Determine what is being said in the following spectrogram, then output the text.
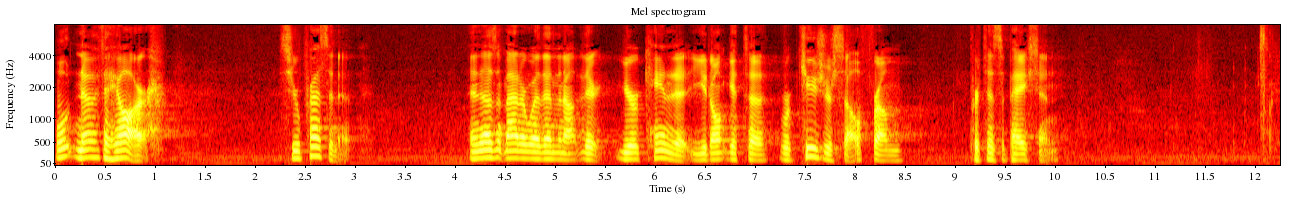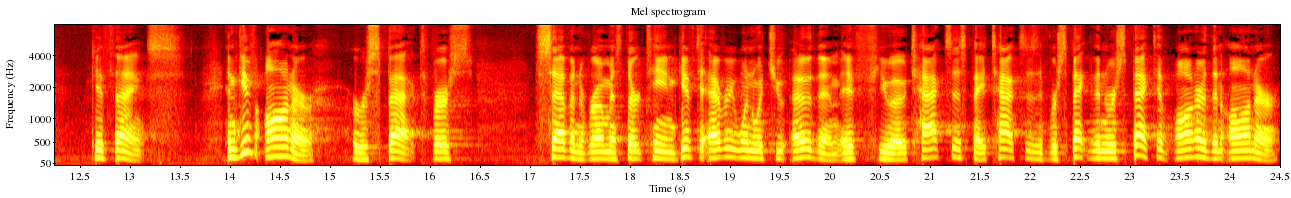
Well, no, they are. It's your president. And it doesn't matter whether or not they're your candidate, you don't get to recuse yourself from participation. Give thanks and give honor or respect. Verse 7 of Romans 13 Give to everyone what you owe them. If you owe taxes, pay taxes. If respect, then respect. If honor, then honor.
